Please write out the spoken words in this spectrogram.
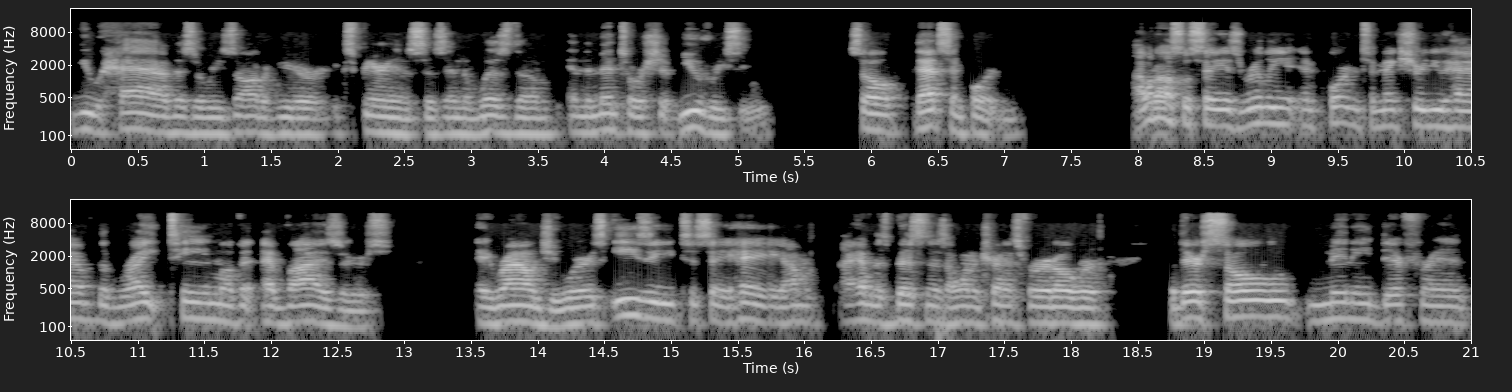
you have as a result of your experiences and the wisdom and the mentorship you've received. So that's important. I would also say it's really important to make sure you have the right team of advisors around you where it's easy to say, hey, I'm I have this business, I want to transfer it over. But there's so many different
